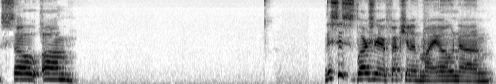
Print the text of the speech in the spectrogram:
So, um, this is largely a reflection of my own, um,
